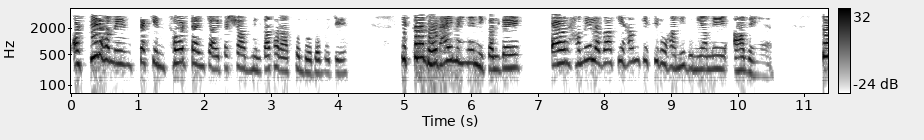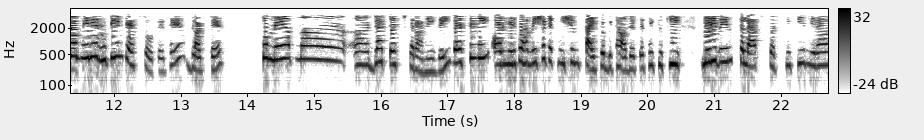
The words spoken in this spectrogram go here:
और फिर हमें सेकंड थर्ड टाइम चाय प्रसाद मिलता था रात को दो दो बजे। इस तरह दो ढाई महीने निकल गए और हमें लगा कि हम किसी रूहानी दुनिया में आ गए हैं। तो मेरे रूटीन टेस्ट होते थे ब्लड टेस्ट तो मैं अपना ब्लड टेस्ट कराने गई। वैसे ही, और मेरे को हमेशा टेक्नीशियन साइड पे बिठा देते थे, क्योंकि मेरी वेन्स कलैप्स करती थी, मेरा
